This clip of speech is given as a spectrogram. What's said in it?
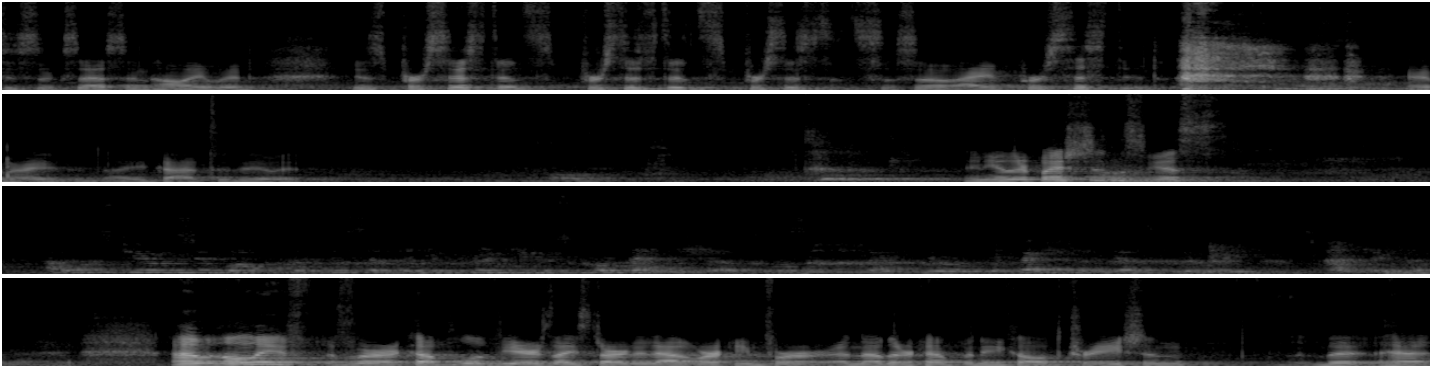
to success in Hollywood is persistence, persistence, persistence. So I persisted, and I, I got to do it. Any other questions? Yes? I was curious about that you said that you produce conventions. Was it like your profession just doing stretching conventions? Um, only f- for a couple of years. I started out working for another company called Creation that had,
